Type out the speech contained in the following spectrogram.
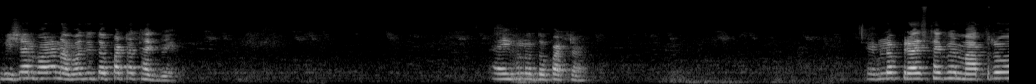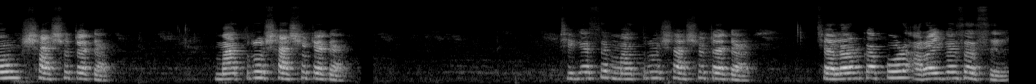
বিশাল বড় নামাজি দোপাট্টা থাকবে। এই হলো দোপাট্টা। এগুলো প্রাইস থাকবে মাত্র সাতশো টাকা। মাত্র সাতশো টাকা। ঠিক আছে, মাত্র সাতশো টাকা। চালার কাপড় আড়াই গজ আছে।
